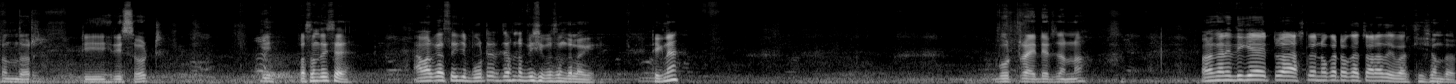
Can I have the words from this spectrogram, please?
সুন্দর একটি রিসোর্ট কি পছন্দ হয়েছে? আমার কাছে এই যে বোটের জন্য বেশি পছন্দ লাগে। ঠিক না? বোট রাইডের জন্য। অনেকখানি দিকে একটু আসলে নৌকা টোকা চড়া যাবে আর কি সুন্দর।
